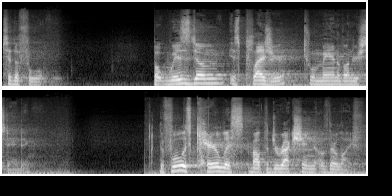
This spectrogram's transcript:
to the fool. But wisdom is pleasure to a man of understanding. The fool is careless about the direction of their life.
